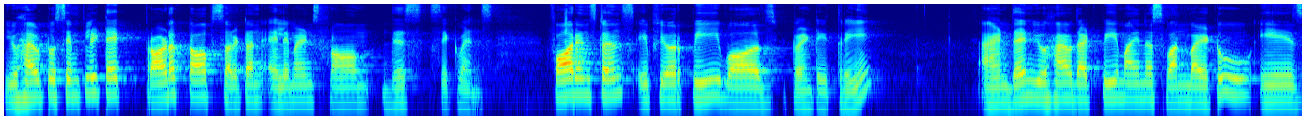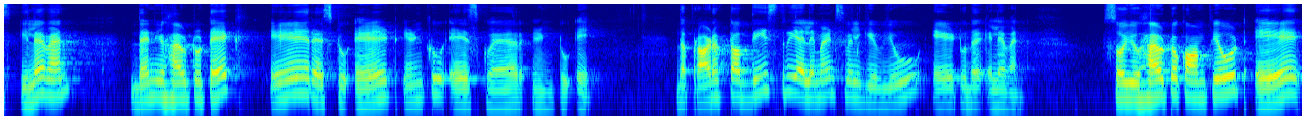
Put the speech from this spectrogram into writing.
you have to simply take product of certain elements from this sequence. For instance, if your P was 23 and then you have that P minus 1 by 2 is 11, then you have to take A raised to 8 into A square into A. The product of these 3 elements will give you A to the 11. So, you have to compute A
